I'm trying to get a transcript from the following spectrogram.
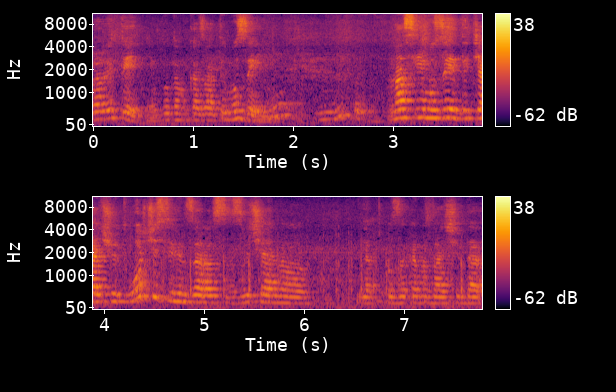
раритетні, будемо казати, музейні. У нас є музей дитячої творчості, він зараз, звичайно, як по законодавчій да-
